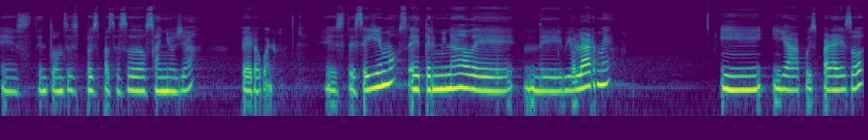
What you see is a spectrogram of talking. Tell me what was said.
este, entonces pues pasé hace dos años ya, pero bueno, este, seguimos, he terminado de, de violarme y, y ya pues para eso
